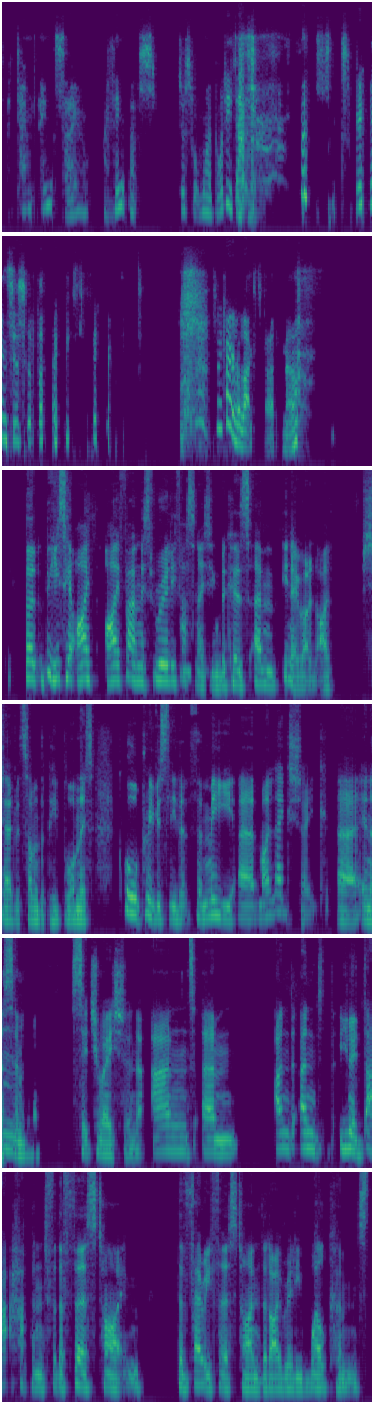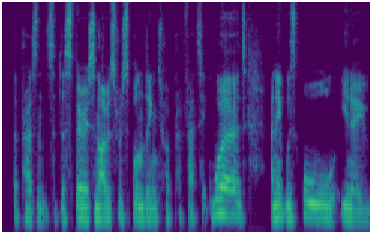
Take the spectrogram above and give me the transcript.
I don't think so. I think that's just what my body does. experiences of the Holy Spirit. So I'm very relaxed about it now. But, but you see, I I found this really fascinating because um you know I, I've shared with some of the people on this call previously that for me, uh, my legs shake uh, in a mm. similar situation, and um, and and you know that happened for the first time, the very first time that I really welcomed the presence of the Spirit, and I was responding to a prophetic word, and it was all you know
